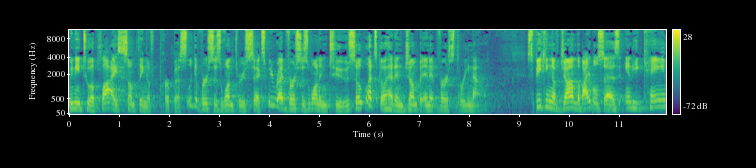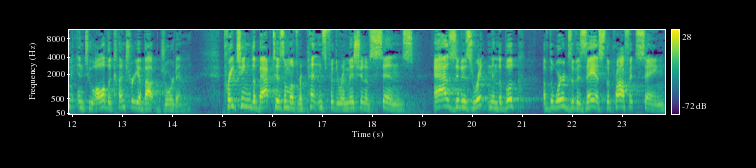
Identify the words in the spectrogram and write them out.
we need to apply something of purpose. Look at verses 1 through 6. We read verses 1 and 2, so let's go ahead and jump in at verse 3 now. Speaking of John, the Bible says, And he came into all the country about Jordan, preaching the baptism of repentance for the remission of sins, as it is written in the book of the words of Isaiah the prophet, saying,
